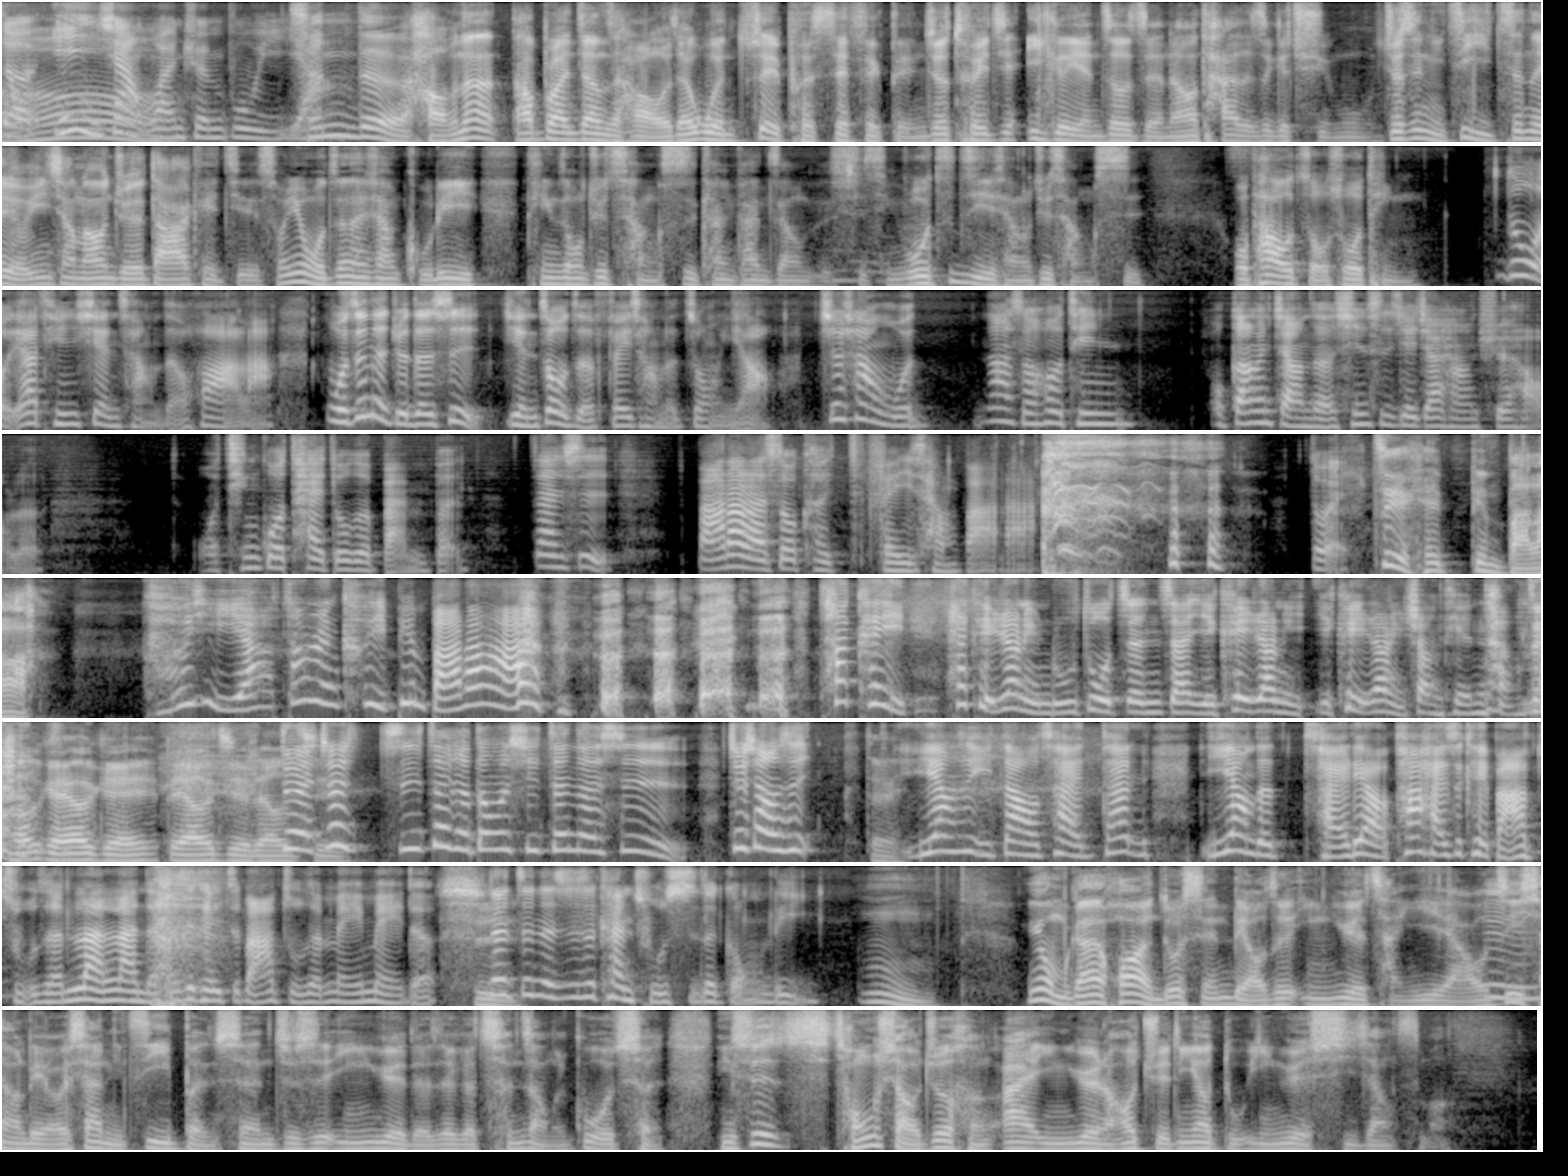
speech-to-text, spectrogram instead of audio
的印象完全不一样。哦、真的好，那啊，不然这样子好，我再问最 Pacific 的，你就推荐一个演奏者，然后他的这个曲目，就是你自己真的有印象，然后你觉得大家可以接受。因为我真的很想鼓励听众去尝试看看这样子的事情，我自己也想要去尝试，我怕我走错听。如果要听现场的话啦，我真的觉得是演奏者非常的重要。就像我那时候听我刚刚讲的《新世界交响曲》好了，我听过太多个版本，但是芭乐的时候可以非常芭乐。对，这个可以变芭乐，可以呀、啊，当然可以变拔啦啊。它可以，它可以让你如坐针毡，也可以让你，也可以让你上天堂。这样 OK OK，了解了解。对，就其实这个东西真的是就像是。对，一样是一道菜，它一样的材料，它还是可以把它煮成烂烂的，还是可以只把它煮成美美的。那真的就是看厨师的功力。嗯，因为我们刚才花很多时间聊这个音乐产业啊，我自己想聊一下你自己本身就是音乐的这个成长的过程。你是从小就很爱音乐，然后决定要读音乐系这样子吗？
